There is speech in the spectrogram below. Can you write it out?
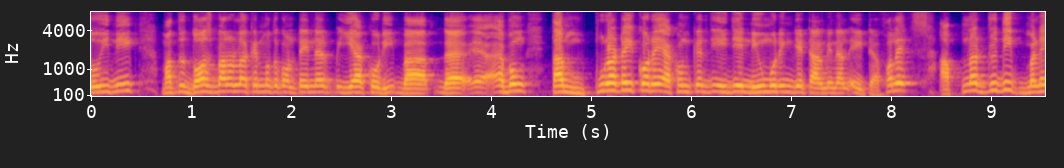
দৈনিক মাত্র দশ বারো লাখের মতো কন্টেইনার ইয়া করি বা এবং তার পুরাটাই করে এখনকার যে এই যে নিউমোরিং যে টার্মিনাল এইটা। ফলে আপনার যদি মানে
